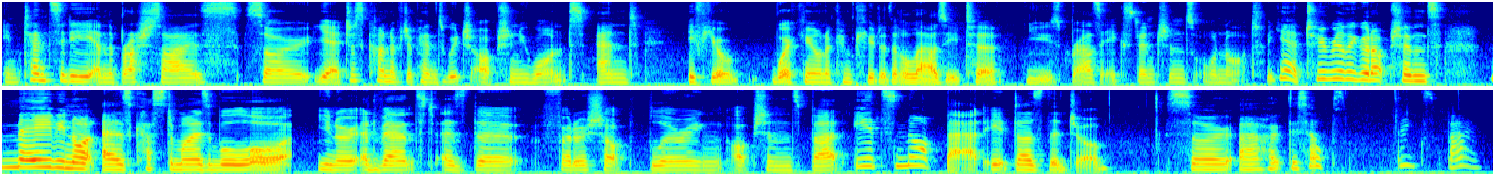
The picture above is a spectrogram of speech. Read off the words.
intensity and the brush size. So yeah, it just kind of depends which option you want and if you're working on a computer that allows you to use browser extensions or not. But yeah, two really good options, maybe not as customizable or, you know, advanced as the Photoshop blurring options, but it's not bad. It does the job. So I hope this helps. Thanks. Bye.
